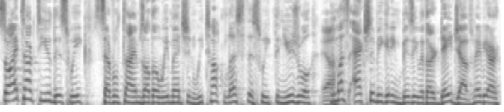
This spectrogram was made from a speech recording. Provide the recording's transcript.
So I talked to you this week several times, although we mentioned we talk less this week than usual. Yeah. We must actually be getting busy with our day jobs. Maybe our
